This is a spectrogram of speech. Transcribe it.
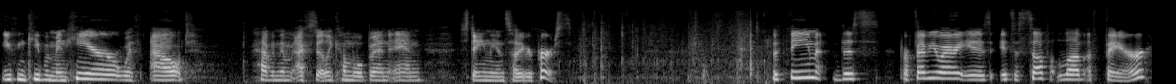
You can keep them in here without having them accidentally come open and stain the inside of your purse. The theme this for February is It's a Self-Love Affair.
